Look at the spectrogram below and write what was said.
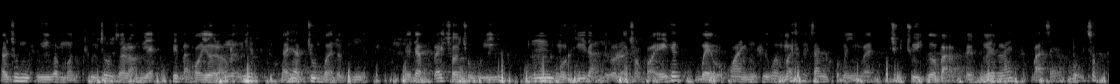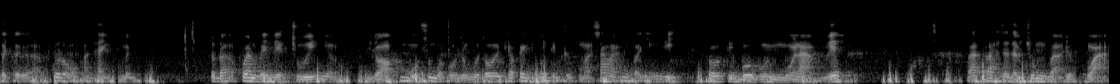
tập trung chú ý vào một thứ trong giờ làm việc. Khi bạn có nhiều năng lượng nhất hãy tập trung vào được để tập cách cho chú ý một khi bạn gọi lựa chọn có ý thức về bỏ qua những thứ mà mất thời gian của mình và chú, chú ý của bạn về viết lách bạn sẽ bổ sung về thời tốc độ hoàn thành của mình. Tôi đã quen về việc chú ý nhiều đó không bổ sung vào cuộc sống của tôi theo cách những tích cực mà sao không có những gì tôi tuyên bố mình muốn làm viết. Bạn có thể tập trung vào hiệu quả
